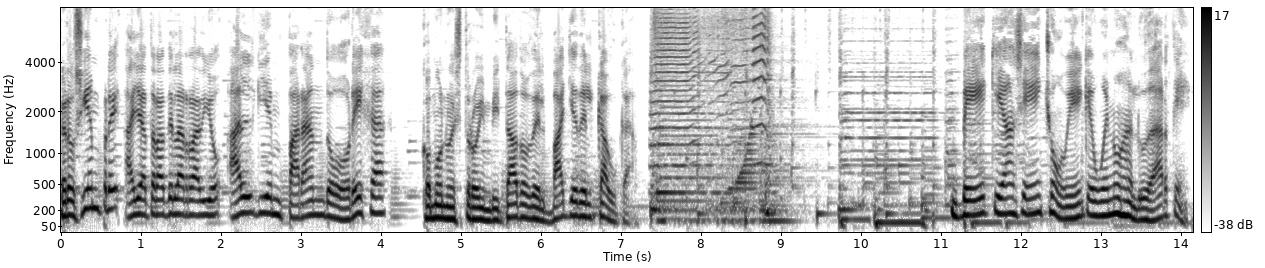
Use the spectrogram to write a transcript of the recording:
Pero siempre hay atrás de la radio alguien parando oreja como nuestro invitado del Valle del Cauca. Ve, ¿qué has hecho? Ve, qué bueno saludarte.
